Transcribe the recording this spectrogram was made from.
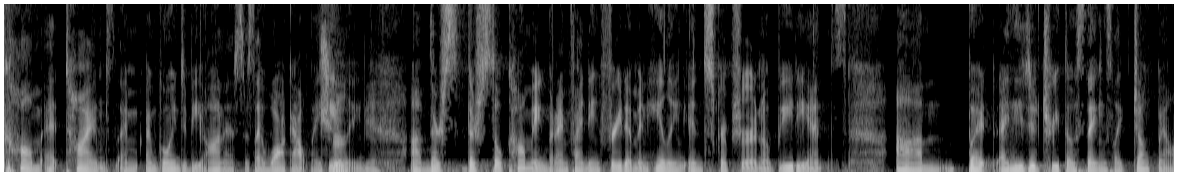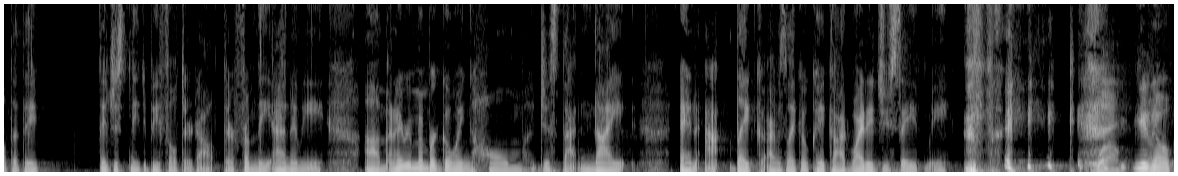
come at times. I'm, I'm going to be honest as I walk out my sure, healing. Yeah. Um, they're, they're still coming, but I'm finding freedom and healing in scripture and obedience. Um, but I need to treat those things like junk mail that they they just need to be filtered out. They're from the enemy. Um, and I remember going home just that night and at, like I was like, okay, God, why did you save me? wow. You yeah. know,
